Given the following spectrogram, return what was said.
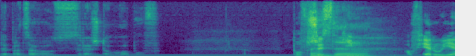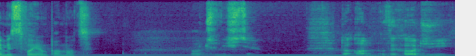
Będę pracował z resztą chłopów. Po Będę- wszystkim ofiarujemy swoją pomoc. Oczywiście. To on wychodzi,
